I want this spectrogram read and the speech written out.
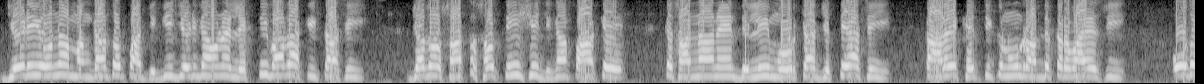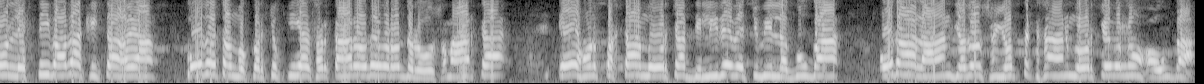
ਜਿਹੜੀ ਉਹਨਾਂ ਮੰਗਾਂ ਤੋਂ ਭੱਜ ਗਈ, ਜਿਹੜੀਆਂ ਉਹਨੇ ਲਿਖਤੀ ਵਾਅਦਾ ਕੀਤਾ ਸੀ ਜਦੋਂ 730 ਸ਼ਹੀਦੀਆਂ ਪਾ ਕੇ ਕਿਸਾਨਾਂ ਨੇ ਦਿੱਲੀ ਮੋਰਚਾ ਜਿੱਤਿਆ ਸੀ, ਕਾਲੇ ਖੇਤੀ ਕਾਨੂੰਨ ਰੱਦ ਕਰਵਾਏ ਸੀ, ਉਦੋਂ ਲਿਖਤੀ ਵਾਅਦਾ ਕੀਤਾ ਹੋਇਆ, ਉਹਦੇ ਤੋਂ ਮੁੱਕਰ ਚੁੱਕੀ ਹੈ ਸਰਕਾਰ, ਉਹਦੇ ਵਿਰੁੱਧ ਰੋਸ ਮਾਰਚ ਹੈ। ਇਹ ਹੁਣ ਪੱਕਾ ਮੋਰਚਾ ਦਿੱਲੀ ਦੇ ਵਿੱਚ ਵੀ ਲੱਗੂਗਾ, ਉਹਦਾ ਐਲਾਨ ਜਦੋਂ ਸੰਯੁਕਤ ਕਿਸਾਨ ਮੋਰਚੇ ਵੱਲੋਂ ਹੋਊਗਾ,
